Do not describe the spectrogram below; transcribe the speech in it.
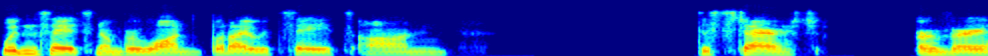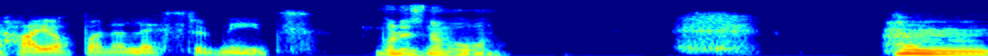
wouldn't say it's number one but i would say it's on the start or very high up on a list of needs what is number one hmm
